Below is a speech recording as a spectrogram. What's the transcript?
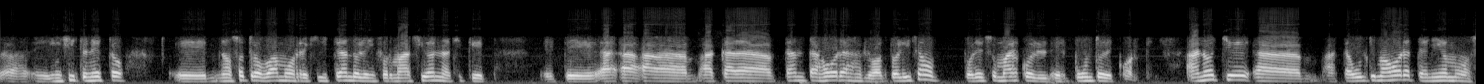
ah, insisto en esto, nosotros vamos registrando la información, así que este, a, a, cada tantas horas lo actualizamos, por eso marco el punto de corte. Anoche, ah, hasta última hora, teníamos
